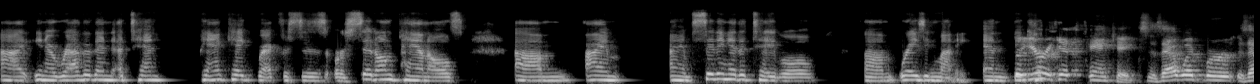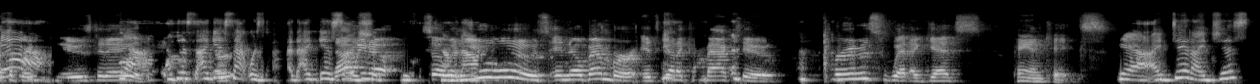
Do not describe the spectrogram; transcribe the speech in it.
uh, you know, rather than attend pancake breakfasts or sit on panels, um, I'm I am sitting at a table um, raising money. And so you're against pancakes. Is that what we're? Is that yeah. the breaking news today? Yeah, I guess I guess that was. I guess I should. So when out. you lose in November, it's going to come back to Cruz went against pancakes. Yeah, I did. I just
